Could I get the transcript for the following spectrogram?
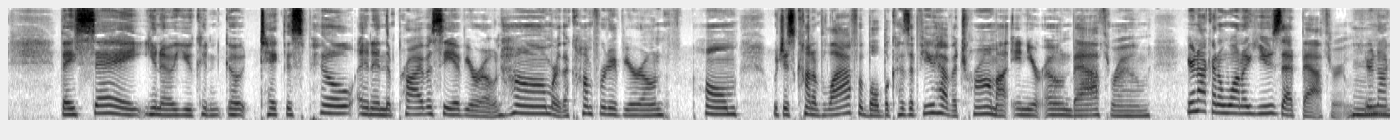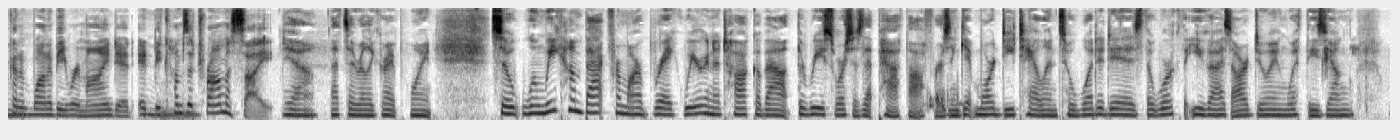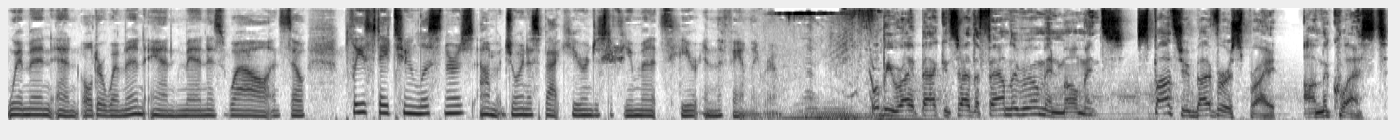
they say you know you can go take this pill and in the privacy of your own home or the comfort of your own home, which is kind of laughable because if you have a trauma in your own bathroom, you're not going to want to use that bathroom. You're not going to want to be reminded. It becomes a trauma site. Yeah, that's a really great point. So, when we come back from our break, we're going to talk about the resources that PATH offers and get more detail into what it is, the work that you guys are doing with these young women and older women and men as well. And so, please stay tuned, listeners. Um, join us back here in just a few minutes here in the family room. We'll be right back inside the family room in moments. Sponsored by Versprite on the Quest.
